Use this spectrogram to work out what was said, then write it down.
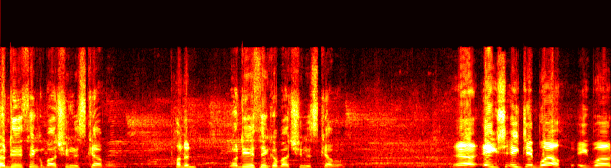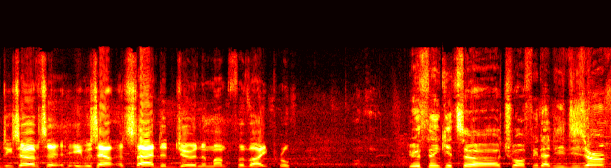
What do you think about Younes Kaboul? Pardon? What do you think about Younes Kaboul? Yeah, he's, he did well. He well deserves it. He was outstanding during the month of April. Do you think it's a trophy that he deserves?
